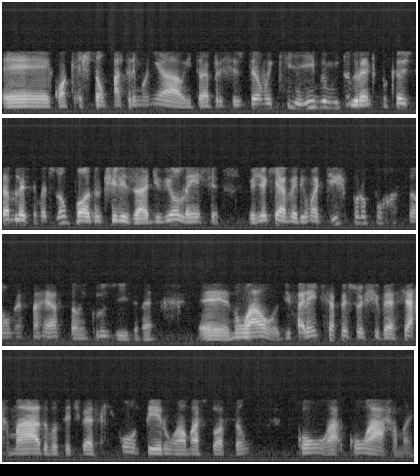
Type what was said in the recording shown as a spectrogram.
é, com a questão patrimonial, então é preciso ter um equilíbrio muito grande, porque os estabelecimentos não podem utilizar de violência. Veja que haveria uma desproporção nessa reação, inclusive, né? É, não há, diferente se a pessoa estivesse armada, você tivesse que conter uma, uma situação com, a, com armas.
